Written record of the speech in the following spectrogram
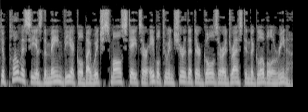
Diplomacy is the main vehicle by which small states are able to ensure that their goals are addressed in the global arena.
